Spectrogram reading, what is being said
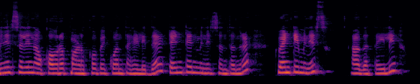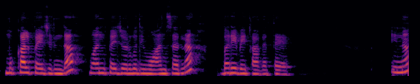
ಮಿನಿಟ್ಸಲ್ಲಿ ನಾವು ಕವರ್ ಅಪ್ ಮಾಡ್ಕೋಬೇಕು ಅಂತ ಹೇಳಿದ್ದೆ. ಟೆನ್ ಟೆನ್ ಮಿನಿಟ್ಸ್ ಅಂತಂದರೆ ಟ್ವೆಂಟಿ ಮಿನಿಟ್ಸ್ ಆಗುತ್ತೆ. ಇಲ್ಲಿ ಮುಕ್ಕಾಲು ಪೇಜ್ರಿಂದ ಒಂದು ಪೇಜ್ವರೆಗೂ ನೀವು ಆನ್ಸರ್ನ ಬರಿಬೇಕಾಗತ್ತೆ. ಇನ್ನು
